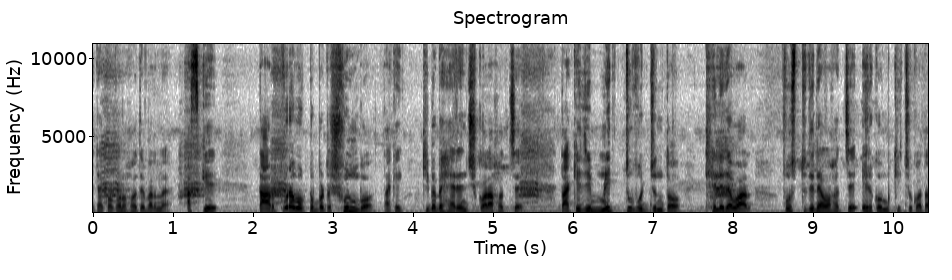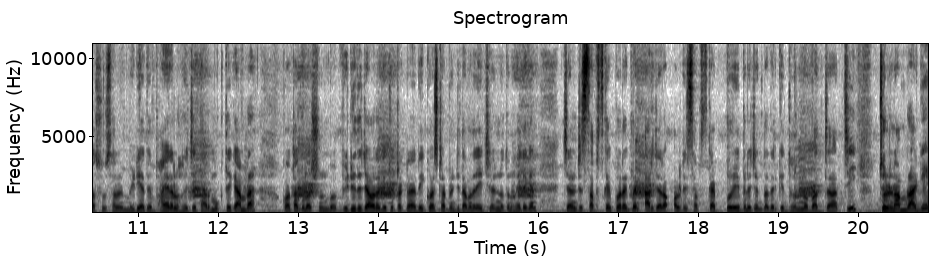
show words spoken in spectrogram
এটা কখনো হতে পারে না। আজকে তার পুরো বক্তব্যটা শুনব, তাকে কীভাবে হ্যারেঞ্জ করা হচ্ছে, তাকে যে মৃত্যু পর্যন্ত ঠেলে দেওয়ার প্রস্তুতি নেওয়া হচ্ছে। এরকম কিছু কথা সোশ্যাল মিডিয়াতে ভাইরাল হয়েছে। তার মুখ থেকে আমরা কথাগুলো শুনব। ভিডিওতে যাওয়ার আগে ছোট্ট একটা রিকোয়েস্ট আপনি যদি আমাদের এই চ্যানেল নতুন হয়ে থাকেন চ্যানেলটি সাবস্ক্রাইব করে রাখবেন। আর যারা অলরেডি সাবস্ক্রাইব করে ফেলেছেন, তাদেরকে ধন্যবাদ জানাচ্ছি। চলুন আমরা আগে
